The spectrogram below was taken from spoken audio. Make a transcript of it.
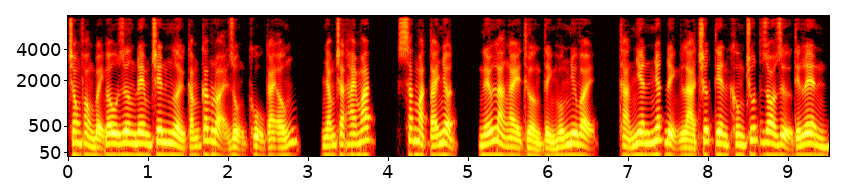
Trong phòng bệnh Âu Dương đêm trên người cắm các loại dụng cụ cái ống, nhắm chặt hai mắt, sắc mặt tái nhợt, nếu là ngày thường tình huống như vậy, thản nhiên nhất định là trước tiên không chút do dự tiến lên,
